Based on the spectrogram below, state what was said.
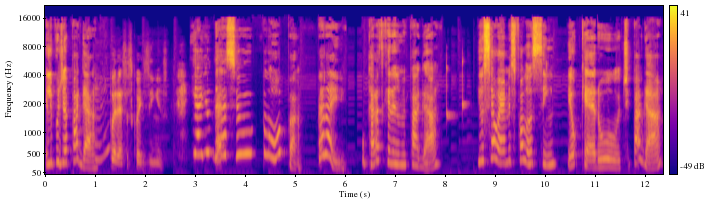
ele podia pagar por essas coisinhas. E aí o Décio falou: opa, peraí, o cara tá querendo me pagar? E o seu Hermes falou: sim, eu quero te pagar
